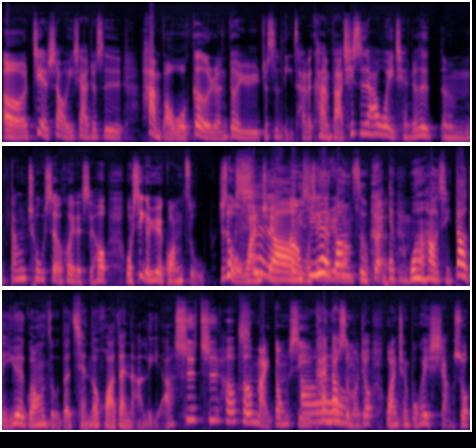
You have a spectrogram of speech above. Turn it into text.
呃介绍一下，就是汉堡我个人对于就是理财的看法。其实啊，我以前就是嗯刚出社会的时候，我是一个月光族。就是我完全，嗯，你是月光光族。对，哎、我很好奇，到底月光族的钱都花在哪里啊？吃吃喝喝买东西，哦看到什么就完全不会想说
